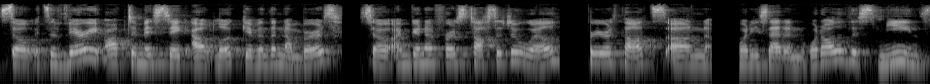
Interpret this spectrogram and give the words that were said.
So it's a very optimistic outlook given the numbers. So I'm going to first toss it to Will for your thoughts on what he said and what all of this means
